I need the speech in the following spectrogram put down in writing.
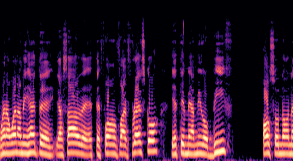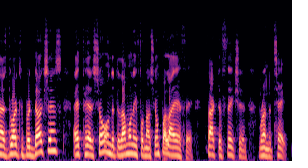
Bueno, bueno, mi gente, ya sabe, este un Five Fresco y este es mi amigo Beef, also known as Duarte Productions. Este es el show donde te damos la información para la F. Fact or fiction, run the tape.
